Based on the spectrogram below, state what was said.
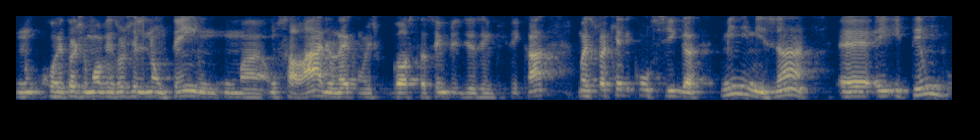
um corretor de imóveis hoje ele não tem uma, um salário, né, como a gente gosta sempre de exemplificar, mas para que ele consiga minimizar é, e, ter um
